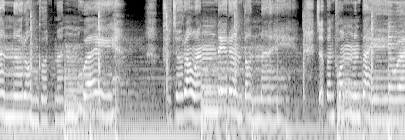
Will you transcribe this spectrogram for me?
ลั้นอารมณ์กดมันไว้ เพื่อจะรอวันได้เริ่มต้นใหม่ จะปันพ้นมันไปไว้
